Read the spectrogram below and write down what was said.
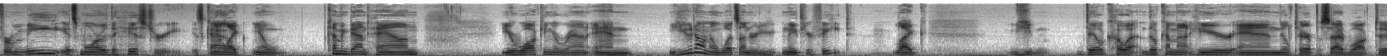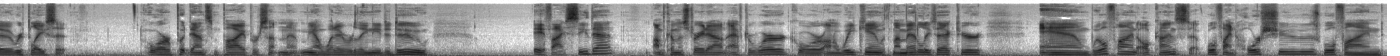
for me, it's more of the history. It's kind of Yeah. like you know, coming downtown, you're walking around and you don't know what's underneath your feet. Like you, they'll co- they'll come out here and they'll tear up a sidewalk to replace it, or put down some pipe or something. That, you know, whatever they need to do. If I see that, I'm coming straight out after work or on a weekend with my metal detector, and we'll find all kinds of stuff. We'll find horseshoes. We'll find,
